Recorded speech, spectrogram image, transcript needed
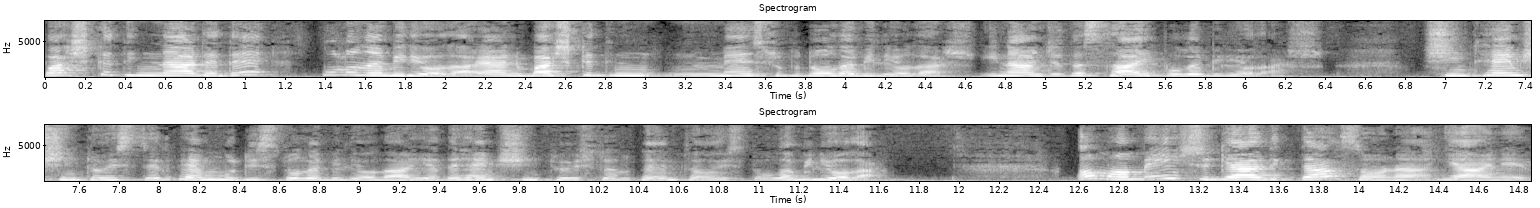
başka dinlerde de bulunabiliyorlar. Yani başka din mensubu da olabiliyorlar. İnancı da sahip olabiliyorlar. Şint hem Şintoist olup hem Budist olabiliyorlar ya da hem Şintoist olup hem Taoist olabiliyorlar. Ama Meiji geldikten sonra yani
